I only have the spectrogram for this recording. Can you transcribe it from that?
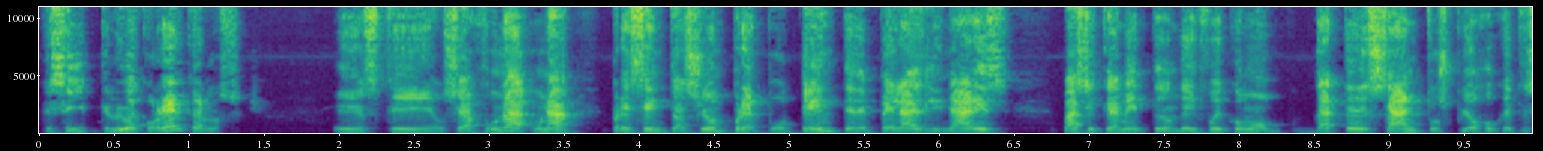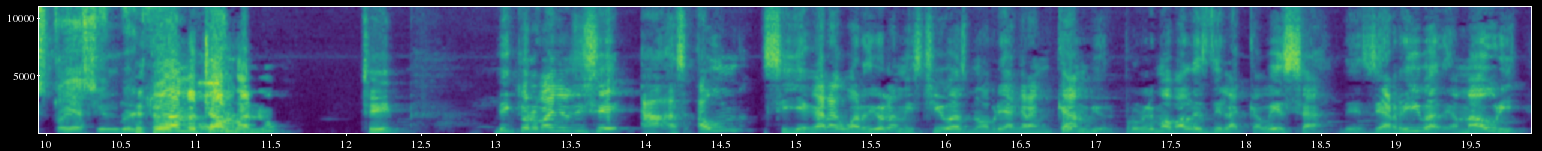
que sí, que lo iba a correr, Carlos. Este, o sea, fue una, una presentación prepotente de Peláez Linares, básicamente donde fue como, date de santos, Piojo, que te estoy haciendo el Te estoy dando favor". chamba, ¿no? Sí. Víctor Baños dice, "A- aún si llegara Guardiola a mis chivas no habría gran cambio. El problema va desde la cabeza, desde arriba, de Amauri.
